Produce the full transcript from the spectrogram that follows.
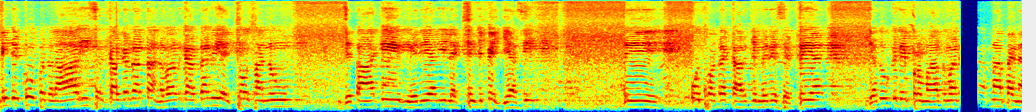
ਵੀ ਦੇਖੋ ਬਦਲਾਅ ਵਾਲੀ ਸਰਕਾਰ ਦਾ ਧੰਨਵਾਦ ਕਰਦਾ ਵੀ ਇੱਥੋਂ ਸਾਨੂੰ ਜਿਤਾ ਕੇ ਮੇਰੇ ਵਾਲੀ ਇਲੈਕਸ਼ਨ 'ਚ ਭੇਜਿਆ ਸੀ। ਤੇ ਉਹ ਤੁਹਾਡਾ ਕਰਜ਼ ਮੇਰੇ ਸਿਰ ਤੇ ਹੈ। ਜਦੋਂ ਕਿਤੇ ਪ੍ਰਮਾਤਮਾ ਕਰਨਾ ਪੈਣਾ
